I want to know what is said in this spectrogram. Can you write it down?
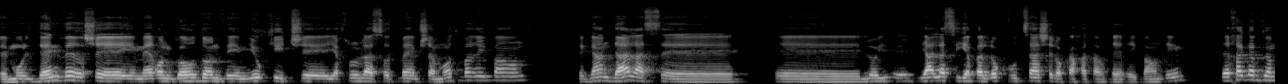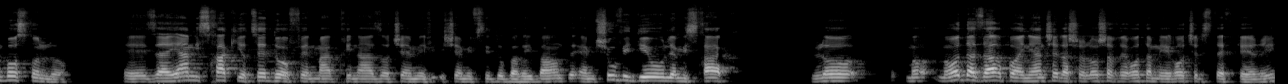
ומול דנבר שעם אירון גורדון ועם יוקיץ' שיכלו לעשות בהם שמות בריבאונד וגם דאלאס אה, אה, לא, דאלאס היא אבל לא קבוצה שלוקחת הרבה ריבאונדים. דרך אגב גם בוסטון לא זה היה משחק יוצא דופן מהבחינה הזאת שהם, שהם הפסידו בריבאונד, הם שוב הגיעו למשחק לא, מאוד עזר פה העניין של השלוש עבירות המהירות של סטף קרי,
